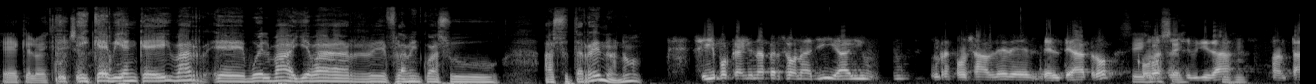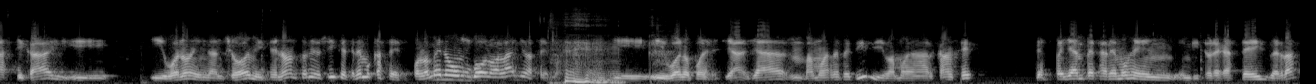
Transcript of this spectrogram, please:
eh, que lo escucha. Y qué bien que Eibar eh, vuelva a llevar eh, flamenco a su a su terreno, ¿no? Sí, porque hay una persona allí, hay un, un responsable del- del teatro Sí, con una sensibilidad fantástica y, y, y, bueno, enganchó y me dice, no, Antonio, sí, que tenemos que hacer, por lo menos un bolo al año hacemos. y, y bueno, pues ya ya vamos a repetir y vamos a Arcángel. Después ya empezaremos en, en Vitoria Gasteiz, ¿verdad?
